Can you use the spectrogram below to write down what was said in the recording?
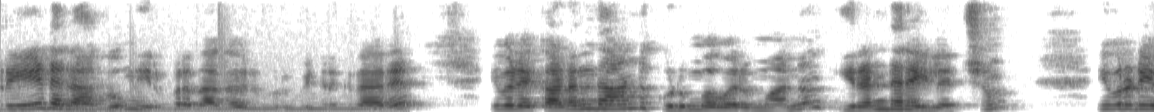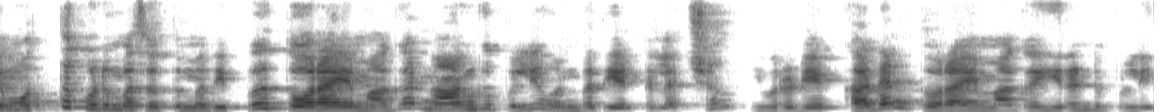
ட்ரேடராகவும் இருப்பதாக இவர் குறிப்பிட்டிருக்கிறாரு. இவருடைய கடந்த ஆண்டு குடும்ப வருமானம் இரண்டரை லட்சம். இவருடைய மொத்த குடும்ப சொத்து மதிப்பு தோராயமாக நான்கு புள்ளி ஒன்பது எட்டு லட்சம். இவருடைய கடன் தோராயமாக இரண்டு புள்ளி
